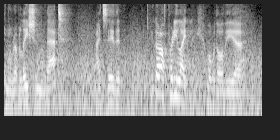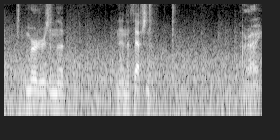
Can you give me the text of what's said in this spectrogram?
in the revelation of that, I'd say that you got off pretty lightly. What with all the, uh, the murders and the and the thefts and All right.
